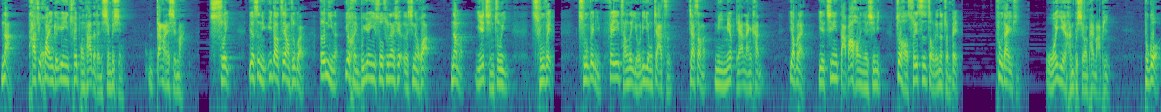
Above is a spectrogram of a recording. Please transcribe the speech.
那他去换一个愿意吹捧他的人行不行？当然行嘛。所以，要是你遇到这样主管，而你呢又很不愿意说出那些恶心的话，那么也请注意，除非，除非你非常的有利用价值，加上呢你没有给他难堪，要不然也请你打包好你的行李，做好随时走人的准备。附带一提，我也很不喜欢拍马屁，不过。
